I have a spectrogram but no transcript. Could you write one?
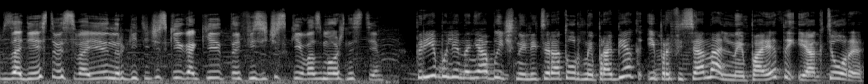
задействуй свои энергетические какие-то физические возможности. Прибыли на необычный литературный пробег и профессиональные поэты и актеры.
